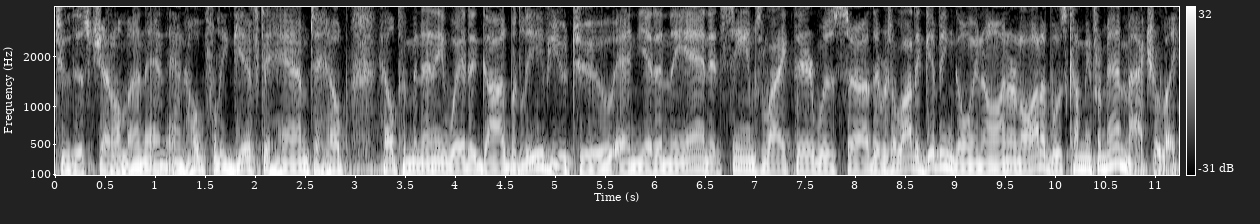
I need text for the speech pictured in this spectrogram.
to this gentleman and, and hopefully give to him to help help him in any way that God would leave you to. And yet, in the end, it seems like there was uh, there was a lot of giving going on, and a lot of it was coming from him, actually.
